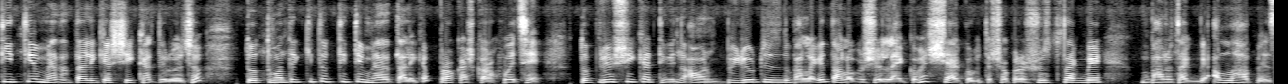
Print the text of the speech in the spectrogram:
তৃতীয় মেধা তালিকার শিক্ষার্থী রয়েছে, তো তোমাদের কিন্তু তৃতীয় মেধা তালিকা প্রকাশ করা হয়েছে। তো প্রিয় শিক্ষার্থীবৃন্দ, আমার ভিডিওটি যদি ভালো লাগে, তাহলে অবশ্যই লাইক কমেন্ট শেয়ার করবে। তো সকলে সুস্থ থাকবে, ভালো থাকবে। আল্লাহ হাফেজ।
